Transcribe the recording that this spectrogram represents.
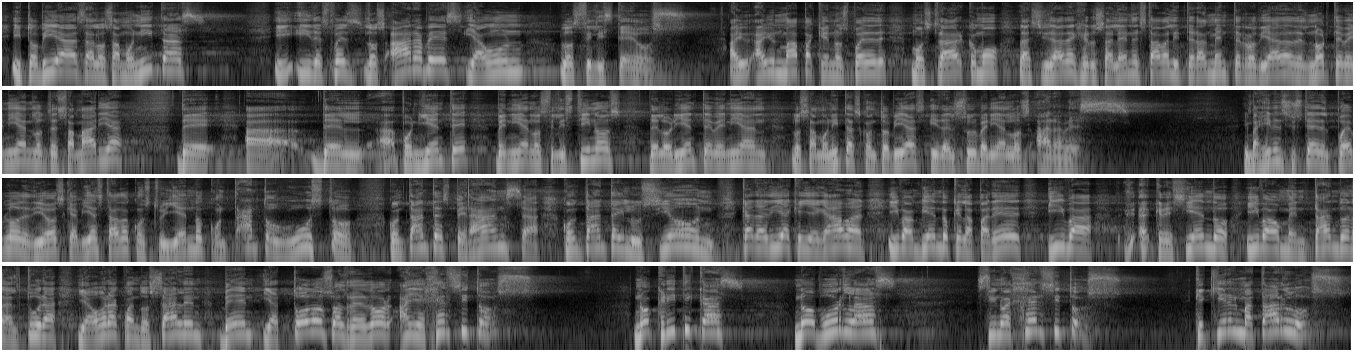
y Tobías a los amonitas y, y después los árabes y aún los filisteos. Hay, un mapa que nos puede mostrar cómo la ciudad de Jerusalén estaba literalmente rodeada. Del norte venían los de Samaria, de, ah, del ah, poniente venían los filistinos, del oriente venían los amonitas con Tobías y del sur venían los árabes. Imagínense usted el pueblo de Dios que había estado construyendo con tanto gusto, con tanta esperanza, con tanta ilusión. Cada día que llegaban iban viendo que la pared iba eh, creciendo, iba aumentando en altura y ahora cuando salen ven y a todo su alrededor hay ejércitos. No críticas, no burlas, sino ejércitos que quieren matarlos.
